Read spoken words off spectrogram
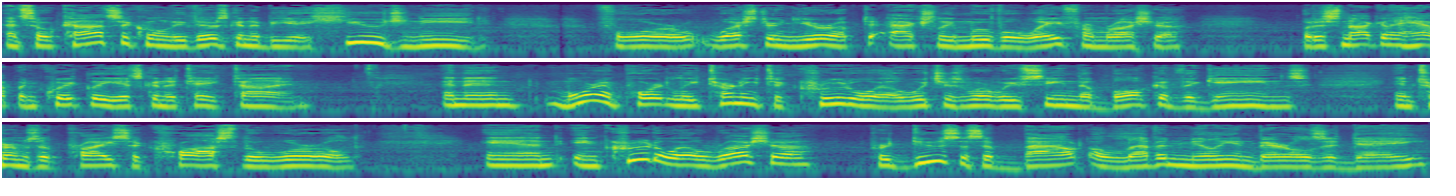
And so, consequently, there's going to be a huge need for Western Europe to actually move away from Russia, but it's not going to happen quickly, it's going to take time. And then, more importantly, turning to crude oil, which is where we've seen the bulk of the gains in terms of price across the world. And in crude oil, Russia produces about 11 million barrels a day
